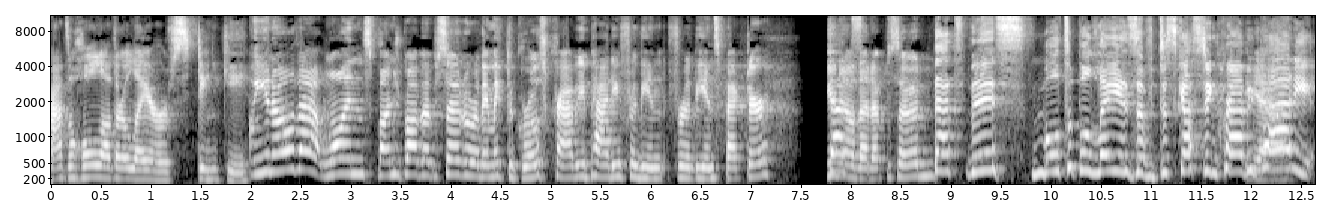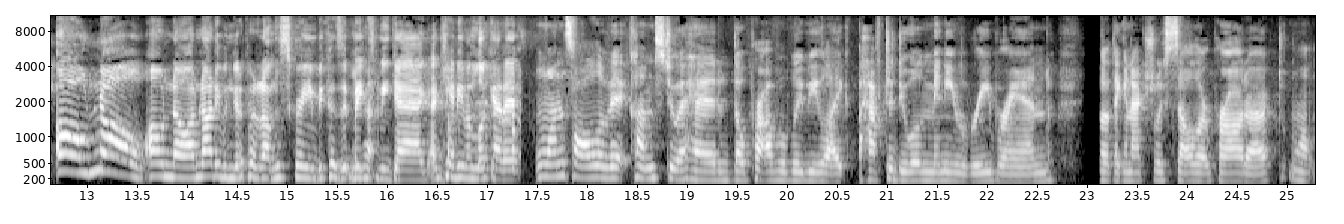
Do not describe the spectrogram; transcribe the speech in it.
adds a whole other layer of stinky. You know that one SpongeBob episode where they make the gross Krabby Patty for the for the inspector? You That's- know that episode? That's this multiple layers of disgusting Krabby Yeah. Patty. Oh no, oh no, I'm not even gonna put it on the screen because it makes me gag. I can't even look at it. Once all of it comes to a head, they'll probably be like have to do a mini rebrand so that they can actually sell their product. Well,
